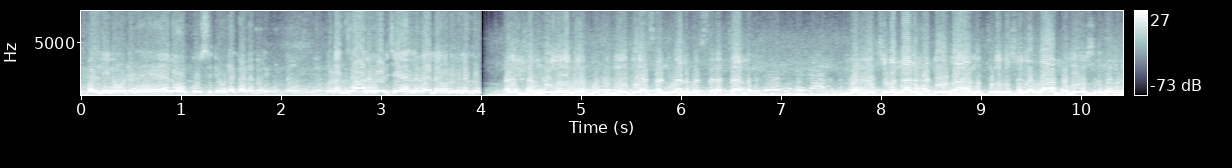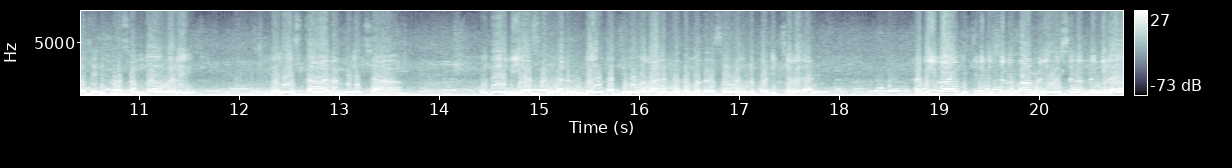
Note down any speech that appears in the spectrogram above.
ഈ പള്ളിനോട് നേരെ ഓപ്പോസിറ്റ് ഇവിടെ കടണ്ട് ഇവിടെ സാധനം മേടിച്ചാൽ നല്ല വില കുറവിലൊക്കെ അലഹമില്ല ഞങ്ങളിപ്പോ ഹുദൈബിയ സൺ നടന്ന സ്ഥലത്താണത്. ഇവിടെ വെച്ചുകൊണ്ടാണ് ഹബീബായ മുത്തുനബി സല്ലല്ലാഹു അലൈഹി വസ്ലം തങ്ങളുടെ ചരിത്ര സംഭവങ്ങളിൽ വലിയ സ്ഥാനം പിടിച്ച ഹുദൈബിയ സൺ നടന്ന ബൈഅത്തി റിദ്വാൻ എന്നൊക്കെ മദ്രസയിൽ നമ്മൾ പഠിച്ചവരാണ്. ഹബീബായ മുത്തുനബി സല്ലല്ലാഹു അലൈഹി വസ്ലം നിങ്ങളെ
